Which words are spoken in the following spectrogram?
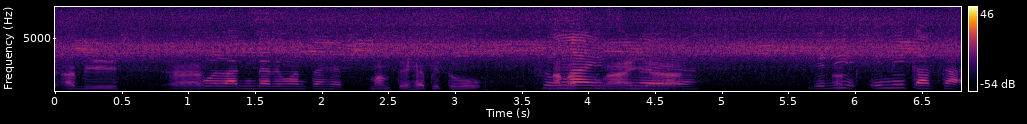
habis eh, pulang dari Montehep Mamtehep itu sungai nama sungai ya. jadi ini kakak.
